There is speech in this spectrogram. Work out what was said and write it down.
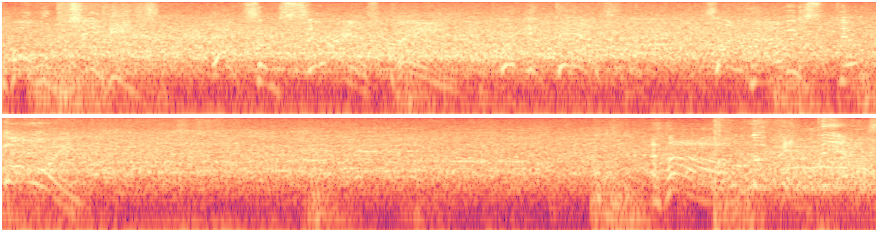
Oh, jeez. That's some serious pain. Look at this. Somehow he's still going. Ah, look at this.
